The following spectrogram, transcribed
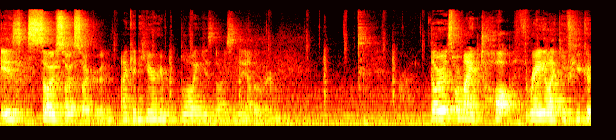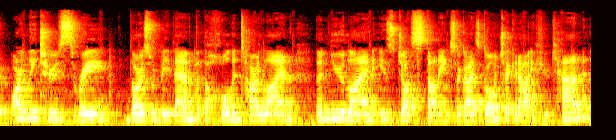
is so, so, so good. I can hear him blowing his nose in the other room. Those were my top three. Like if you could only choose three, those would be them. But the whole entire line, the new line is just stunning. So guys, go and check it out if you can.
